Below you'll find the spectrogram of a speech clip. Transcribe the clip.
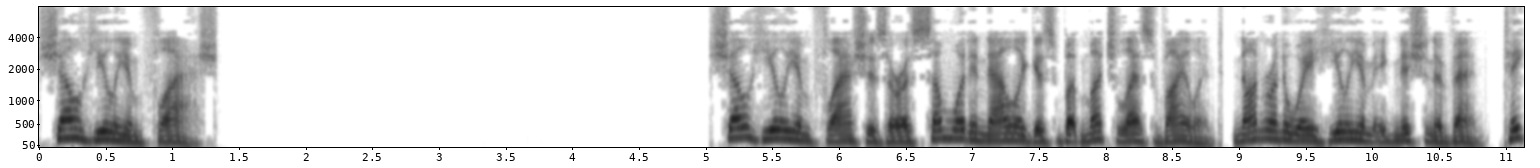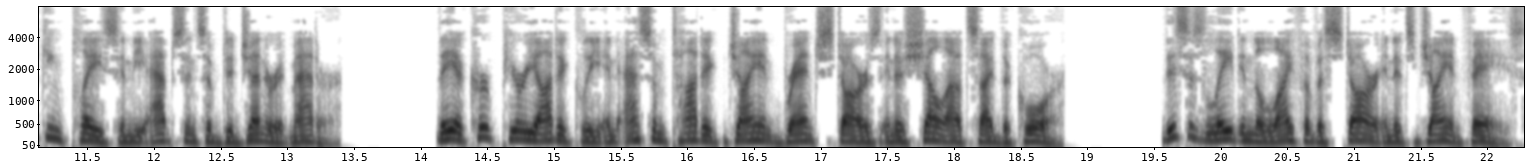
Shell helium flash Shell helium flashes are a somewhat analogous but much less violent, non-runaway helium ignition event, taking place in the absence of degenerate matter. They occur periodically in asymptotic giant branch stars in a shell outside the core. This is late in the life of a star in its giant phase.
